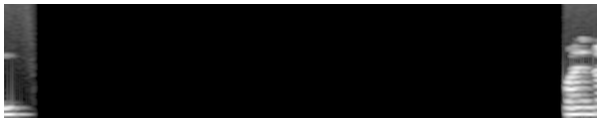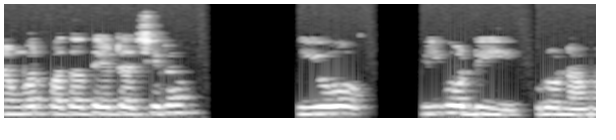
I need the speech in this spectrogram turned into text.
ঠিক। পাঁচ নম্বর পাতাতে এটা ছিল পিও পিওডি পুরো নাম।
